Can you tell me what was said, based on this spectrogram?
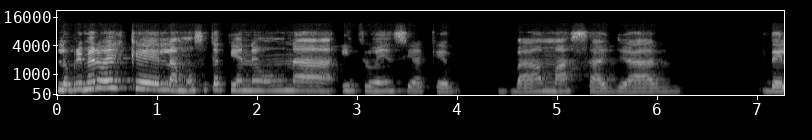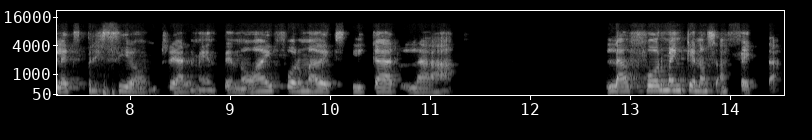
Lo primero es que la música tiene una influencia que va más allá de la expresión realmente. No hay forma de explicar la, la forma en que nos afecta.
